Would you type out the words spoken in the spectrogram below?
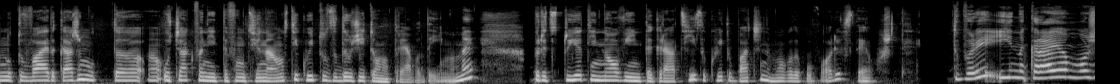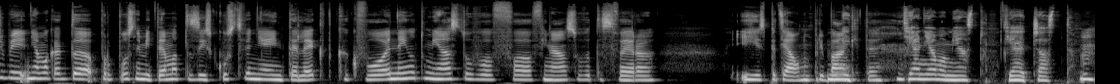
но това е да кажем от а, очакваните функционалности, които задължително трябва да имаме. Предстоят и нови интеграции, за които обаче не мога да говоря все още. Добре, и накрая, може би няма как да пропуснем и темата за изкуствения интелект. Какво е нейното място в а, финансовата сфера? И специално при банките? Не, тя няма място. Тя е част mm.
